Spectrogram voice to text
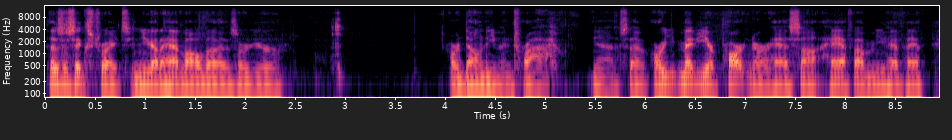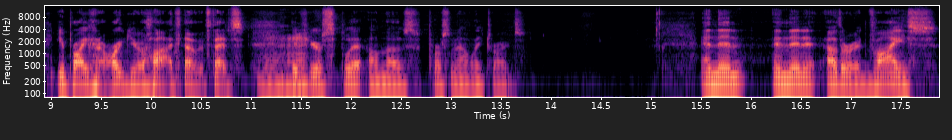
those are six traits, and you got to have all those, or you're or don't even try. You know, so or you, maybe your partner has some, half of them, you have half. You're probably going to argue a lot though if that's if you're split on those personality traits. And then and then other advice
